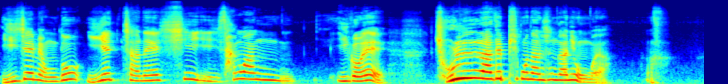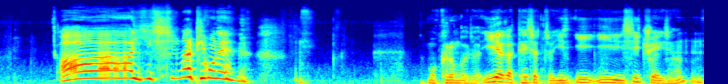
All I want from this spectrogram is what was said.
이재명도 이해찬의 시 상황 이거에 졸라게 피곤한 순간이 온 거야. 아, 이 씨발 피곤해. 뭐 그런 거죠. 이해가 되셨죠? 이 이이 시츄에이션. 음.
